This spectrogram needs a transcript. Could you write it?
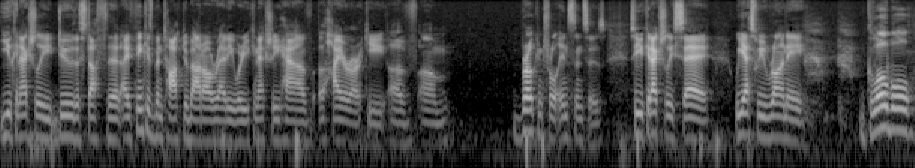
you can actually do the stuff that I think has been talked about already, where you can actually have a hierarchy of um, bro control instances. So you could actually say, well, yes, we run a global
